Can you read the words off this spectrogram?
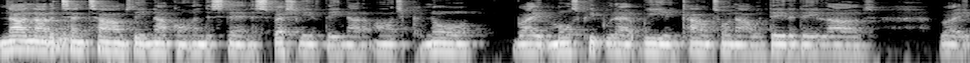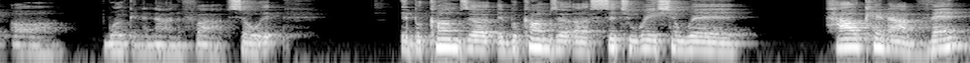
nine out of ten times they not gonna understand, especially if they not an entrepreneur, right? Most people that we encounter in our day-to-day lives, right, are working a nine to five. So it it becomes a it becomes a, a situation where how can I vent?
